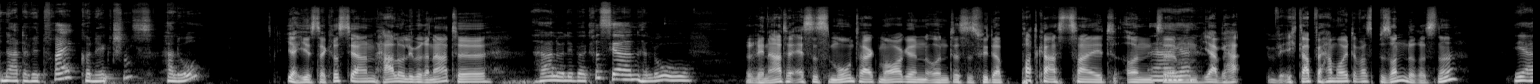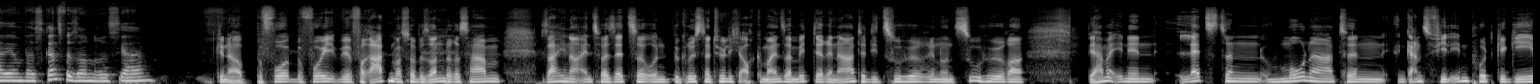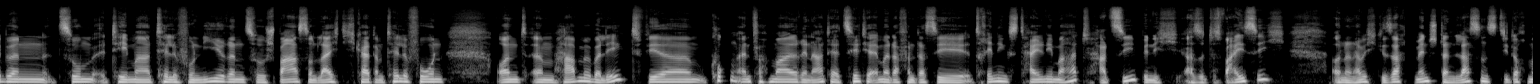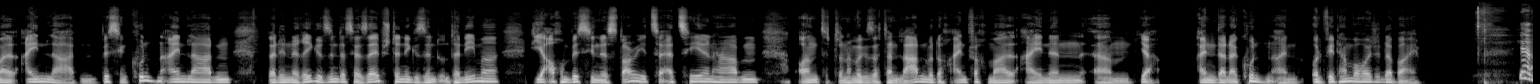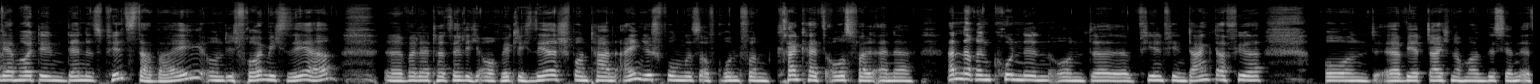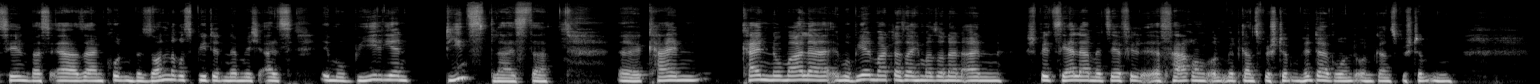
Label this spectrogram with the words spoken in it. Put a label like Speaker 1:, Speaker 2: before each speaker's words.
Speaker 1: Renate wird frei, Connections. Hallo.
Speaker 2: Ja, hier ist der Christian. Hallo, liebe Renate.
Speaker 1: Hallo, lieber Christian. Hallo.
Speaker 2: Renate, es ist Montagmorgen und es ist wieder Podcast-Zeit. Und ah, ähm, ja, ja wir, ich glaube, wir haben heute was Besonderes, ne?
Speaker 1: Ja, wir haben was ganz Besonderes, ja.
Speaker 2: Genau, bevor, bevor wir verraten, was wir Besonderes haben, sage ich noch ein, zwei Sätze und begrüße natürlich auch gemeinsam mit der Renate die Zuhörerinnen und Zuhörer. Wir haben ja in den letzten Monaten ganz viel Input gegeben zum Thema Telefonieren, zu Spaß und Leichtigkeit am Telefon und ähm, haben überlegt, wir gucken einfach mal, Renate erzählt ja immer davon, dass sie Trainingsteilnehmer hat. Hat sie, bin ich, also das weiß ich. Und dann habe ich gesagt, Mensch, dann lass uns die doch mal einladen, ein bisschen Kunden einladen, weil in der Regel sind das ja Selbstständige, sind Unternehmer, die ja auch ein bisschen eine Story zu erzählen haben. Und dann haben wir gesagt, dann laden wir doch einfach mal einen, ähm, ja, einen deiner Kunden ein. Und wen haben wir heute dabei?
Speaker 1: Ja, wir haben heute den Dennis Pilz dabei und ich freue mich sehr, äh, weil er tatsächlich auch wirklich sehr spontan eingesprungen ist aufgrund von Krankheitsausfall einer anderen Kundin und äh, vielen, vielen Dank dafür. Und er wird gleich noch mal ein bisschen erzählen, was er seinen Kunden Besonderes bietet, nämlich als Immobiliendienstleister. Äh, kein kein normaler Immobilienmakler, sage ich mal, sondern ein spezieller mit sehr viel Erfahrung und mit ganz bestimmtem Hintergrund und ganz bestimmten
